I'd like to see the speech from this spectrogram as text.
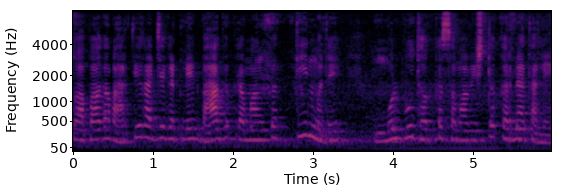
स्वभागा भारतीय राज्यघटनेत भाग क्रमांक तीनमध्ये मूलभूत हक्क समाविष्ट करण्यात आले.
